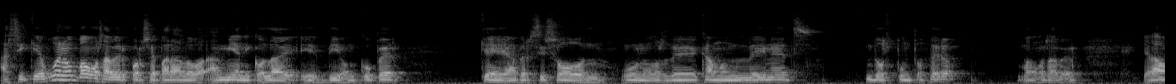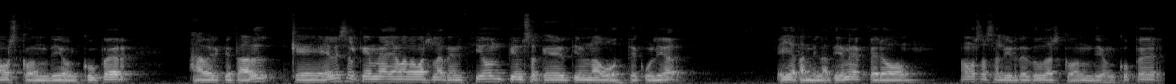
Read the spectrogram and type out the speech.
Así que bueno, vamos a ver por separado a Mia Nicolai y Dion Cooper, que a ver si son unos de Common Lanets 2.0. Vamos a ver. Y ahora vamos con Dion Cooper a ver qué tal, que él es el que me ha llamado más la atención, pienso que tiene una voz peculiar, ella también la tiene, pero vamos a salir de dudas con Dion Cooper.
